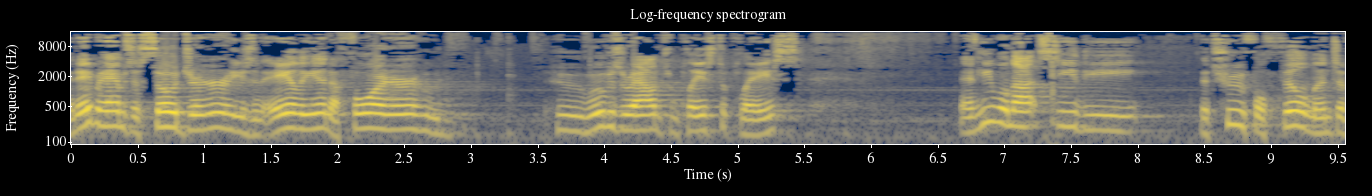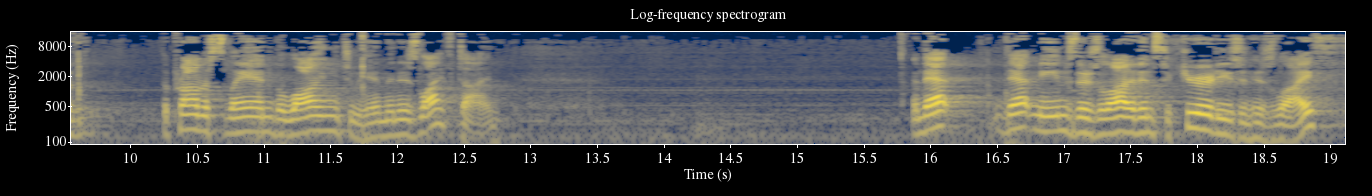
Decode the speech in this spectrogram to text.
And Abraham's a sojourner, he's an alien, a foreigner who, who moves around from place to place. And he will not see the, the true fulfillment of the promised land belonging to him in his lifetime. And that, that means there's a lot of insecurities in his life.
